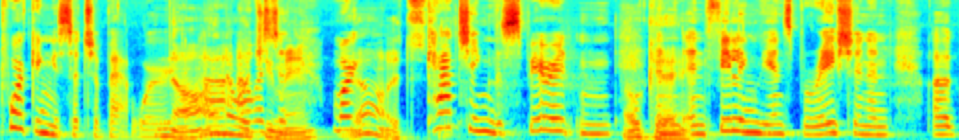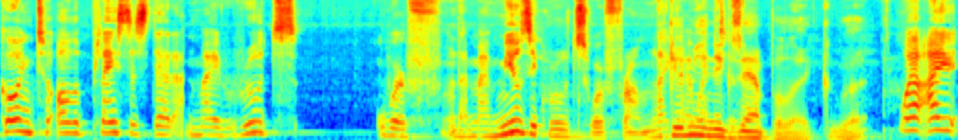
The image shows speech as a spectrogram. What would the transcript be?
networking is such a bad word. No, I Uh, know what was you mean. more no, it's catching the spirit and Okay. and, and feeling the inspiration and uh, going to all the places that my roots were that my music roots were from. Like give I me an to- example. Like what? well, I,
